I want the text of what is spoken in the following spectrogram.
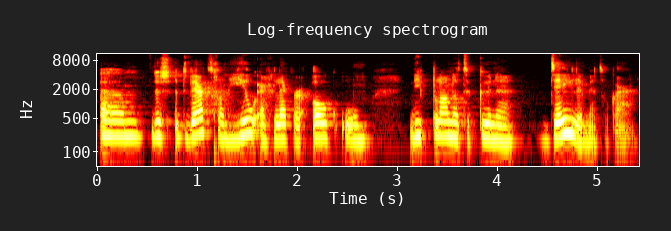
Um, dus het werkt gewoon heel erg lekker ook om die plannen te kunnen delen met elkaar.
